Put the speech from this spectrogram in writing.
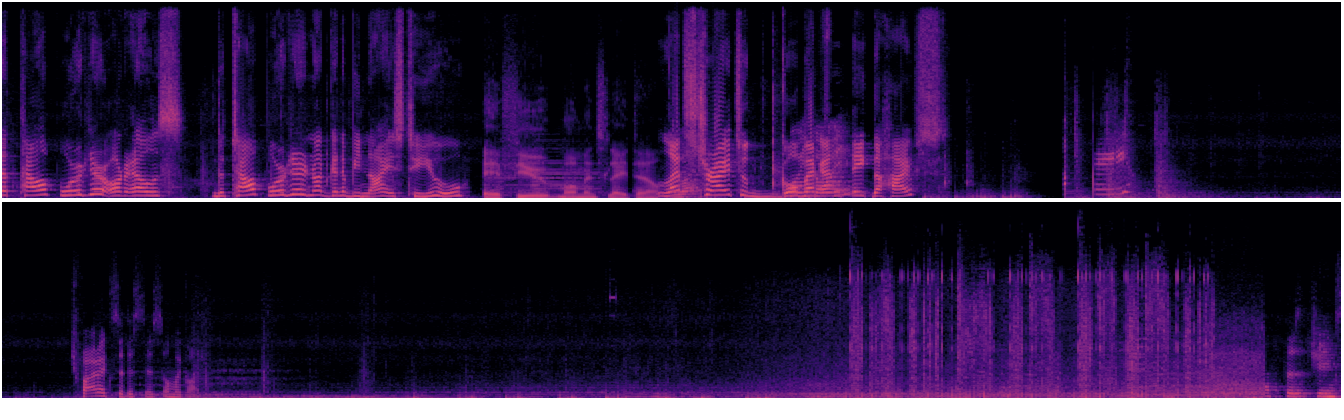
the teleporter or else the teleporter not gonna be nice to you. A few moments later. Let's try to go back and take the hives. Hey. Fire exit is this? Oh my god. Best jinx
